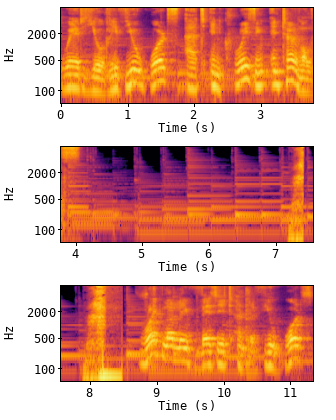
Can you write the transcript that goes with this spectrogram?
where you review words at increasing intervals. Regularly visit and review words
